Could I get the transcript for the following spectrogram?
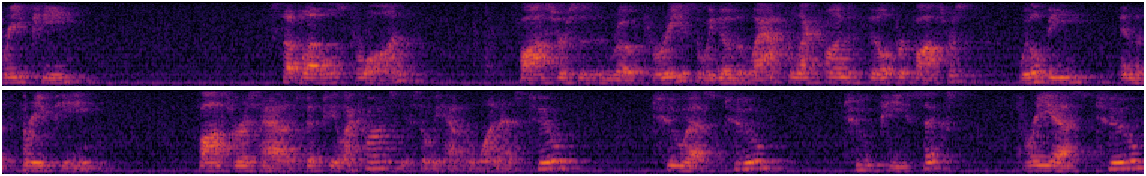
3p sublevels drawn. Phosphorus is in row 3, so we know the last electron to fill for phosphorus will be in the 3p. Phosphorus has 15 electrons, so we have the 1s2, 2s2, 2p6, 3s2,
